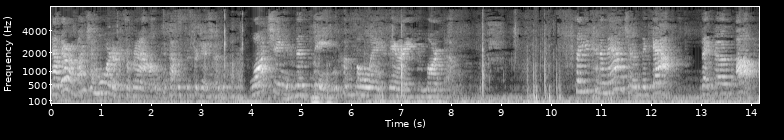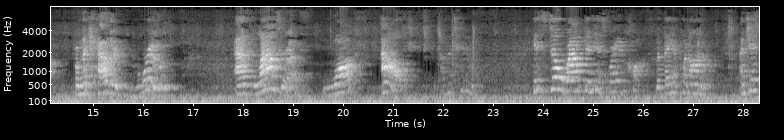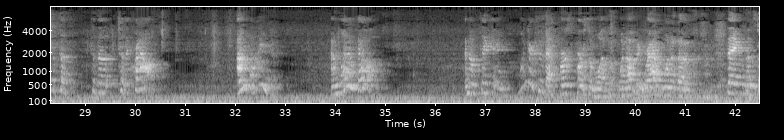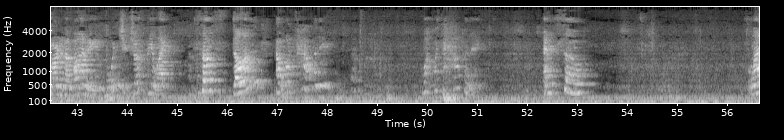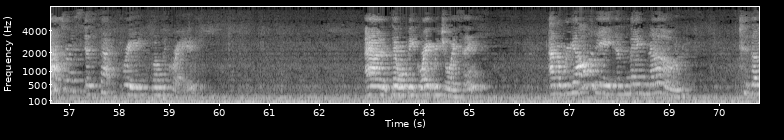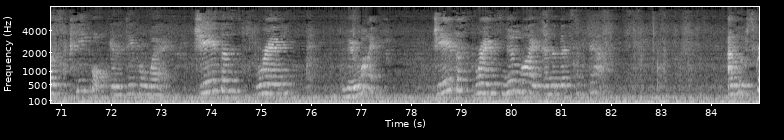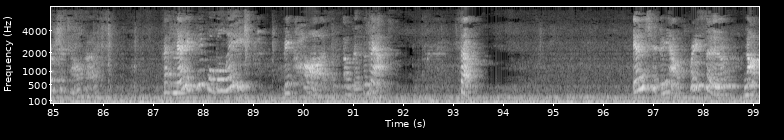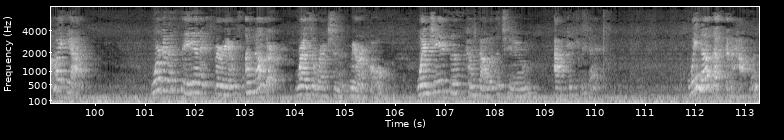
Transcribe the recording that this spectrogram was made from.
Now there are a bunch of mourners around, because that was the tradition, watching this scene, consoling Mary and Martha. So you can imagine the gap that goes up from the gathered group as Lazarus walks out of the tomb. He's still wrapped in his grave cloth that they had put on him. And Jesus says, to the to the crowd. Unbind him and let him go. And I'm thinking, wonder who that first person was that went up and grabbed one of those things and started unbinding. Wouldn't you just be like so stunned at what's happening? What was happening? And so Lazarus is set free from the grave. And there will be great rejoicing. And a reality is made known to those people in a deeper way. Jesus brings new life. Jesus brings new life in the midst of death. And the scripture tells us that many people believed because of this event. So, into, you know, pretty soon, not quite yet, we're going to see and experience another resurrection miracle when Jesus comes out of the tomb after three days. We know that's going to happen.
